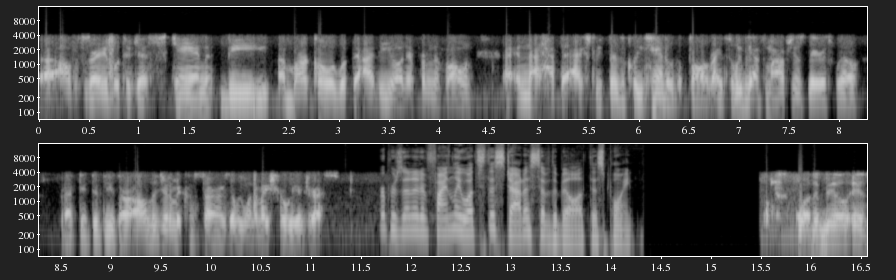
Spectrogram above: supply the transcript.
uh, officers are able to just scan the uh, barcode with the ID on it from the phone uh, and not have to actually physically handle the phone, right? So we've got some options there as well, but I think that these are all legitimate concerns that we want to make sure we address. Representative, finally, what's the status of the bill at this point? Well, the bill is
